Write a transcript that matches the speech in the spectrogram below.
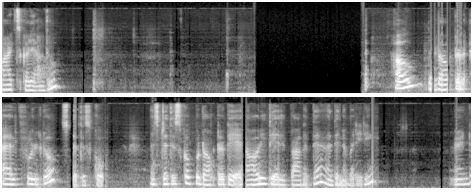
ಪಾರ್ಟ್ಸ್ಗಳು ಯಾವುದು? How the doctor helpful to stethoscope stethoscope ಡಾಕ್ಟರ್ಗೆ ಯಾವ ರೀತಿ ಹೆಲ್ಪ್ ಆಗುತ್ತೆ ಅದನ್ನು ಬರೀರಿ. And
